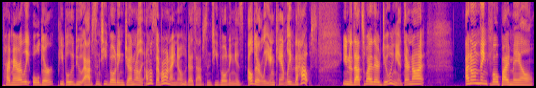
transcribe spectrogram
primarily older, people who do absentee voting generally, almost everyone I know who does absentee voting is elderly and can't leave the house. You know, that's why they're doing it. They're not, I don't think vote by mail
